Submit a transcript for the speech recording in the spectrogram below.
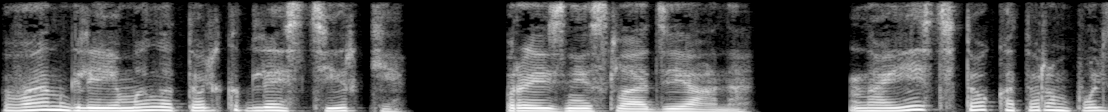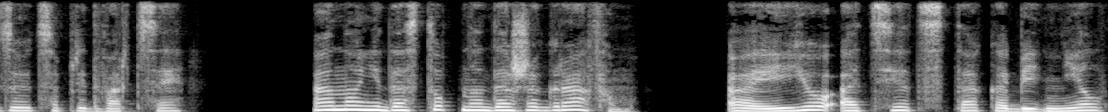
«В Англии мыло только для стирки», — произнесла Диана. «Но есть то, которым пользуются при дворце. Оно недоступно даже графам. А ее отец так обеднел,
